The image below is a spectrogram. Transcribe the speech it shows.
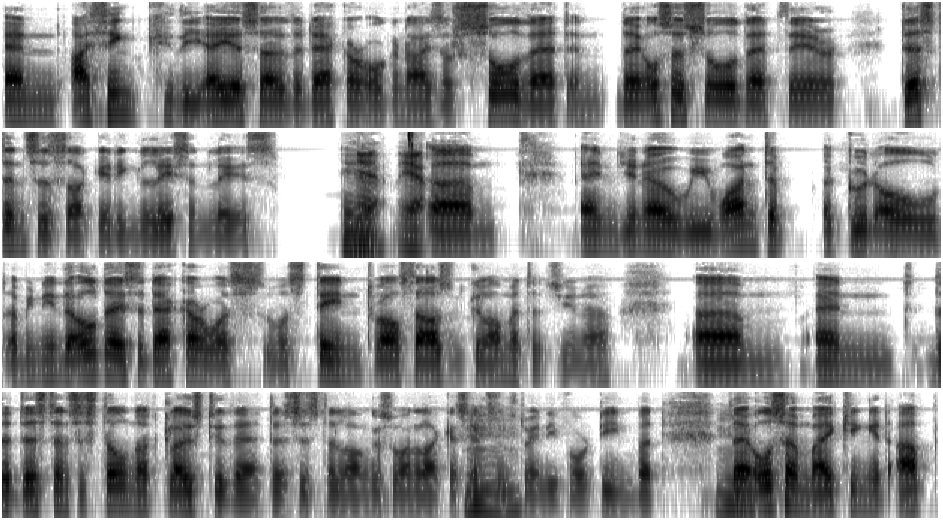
And I think the ASO, the Dakar organizers, saw that, and they also saw that their distances are getting less and less. Yeah, yeah. Um, and you know, we want a, a good old. I mean, in the old days, the Dakar was was 10, 12,000 kilometers. You know, um, and the distance is still not close to that. This is the longest one, like I said, Mm. since 2014. But they're also making it up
